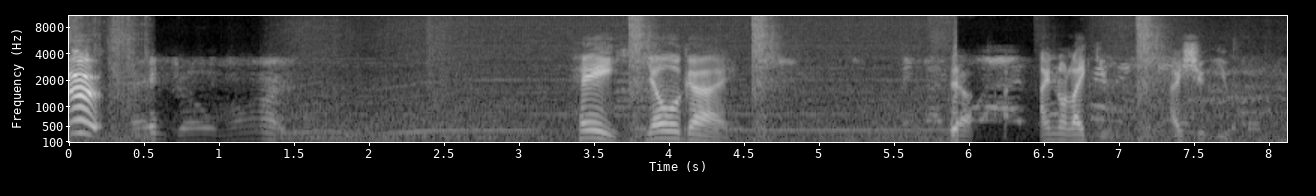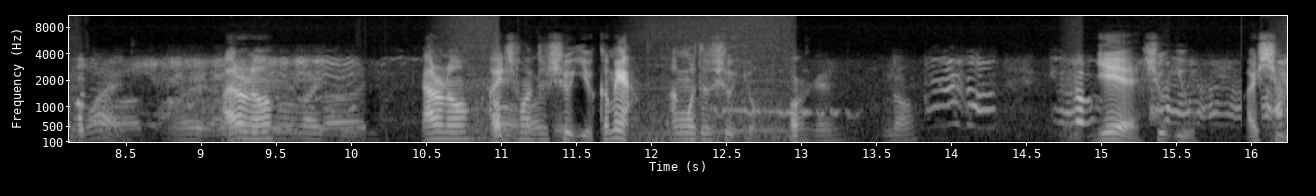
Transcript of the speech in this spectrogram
Uh. Hey, Joe Hart. Hey, yellow guy. Yeah. I don't like you. I shoot you. Why? Why- I don't know. do you like me? I don't know. I just Oh, want to shoot you. Come here. I'm going to shoot you. Okay. No. Yeah, shoot you. I shoot.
